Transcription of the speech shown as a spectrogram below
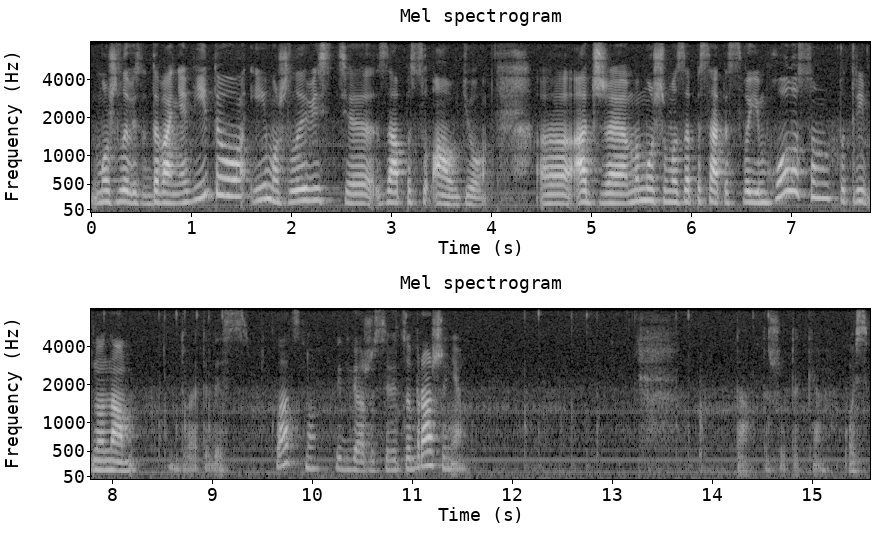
можливість додавання відео і можливість е, запису аудіо. Е, Адже ми можемо записати своїм голосом, потрібно нам, давайте десь клацну, відв'яжуся від зображення. Так, це що таке? Ось.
